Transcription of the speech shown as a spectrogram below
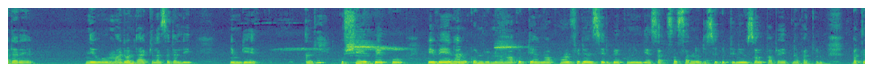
ಆದರೆ ನೀವು ಮಾಡುವಂತಹ ಕೆಲಸದಲ್ಲಿ ನಿಮಗೆ ಅಂದರೆ ಖುಷಿ ಇರಬೇಕು. ನೀವೇನು ಅಂದ್ಕೊಂಡ್ರೂ ಆಗುತ್ತೆ ಅನ್ನೋ ಕಾನ್ಫಿಡೆನ್ಸ್ ಇರಬೇಕು. ನಿಮಗೆ ಸಕ್ಸಸ್ ಅನ್ನೋದು ಸಿಗುತ್ತೆ. ನೀವು ಸ್ವಲ್ಪ ಪ್ರಯತ್ನ ಪಟ್ಟರು ಬಟ್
